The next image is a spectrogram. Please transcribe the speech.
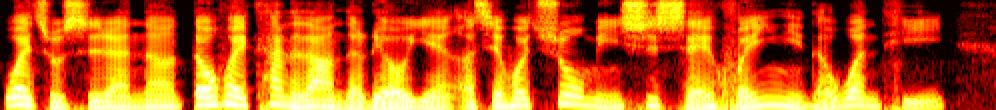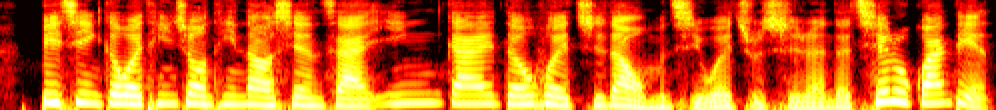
位主持人呢，都会看得到你的留言，而且会注明是谁回应你的问题。毕竟各位听众听到现在，应该都会知道我们几位主持人的切入观点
